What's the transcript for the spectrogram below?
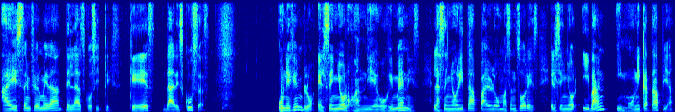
a esta enfermedad de las cositas, que es dar excusas. Un ejemplo, el señor Juan Diego Jiménez, la señorita Paloma Sensores, el señor Iván y Mónica Tapia,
